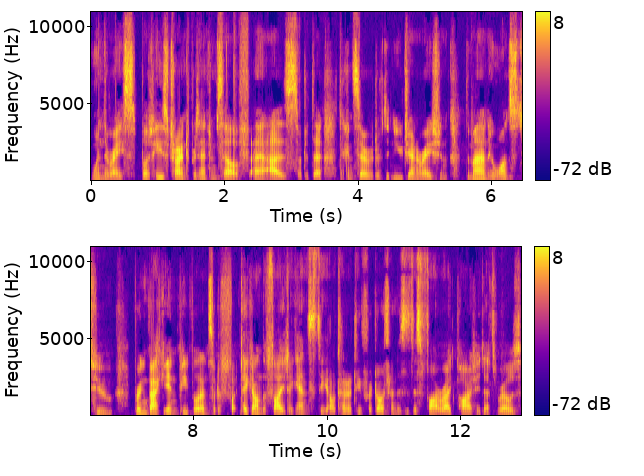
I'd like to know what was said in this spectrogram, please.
win the race. But he's trying to present himself uh, as sort of the, the conservative, the new generation, the man who wants to bring back in people and sort of f- take on the fight against the Alternative for Deutschland. This is this far right party that's rose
